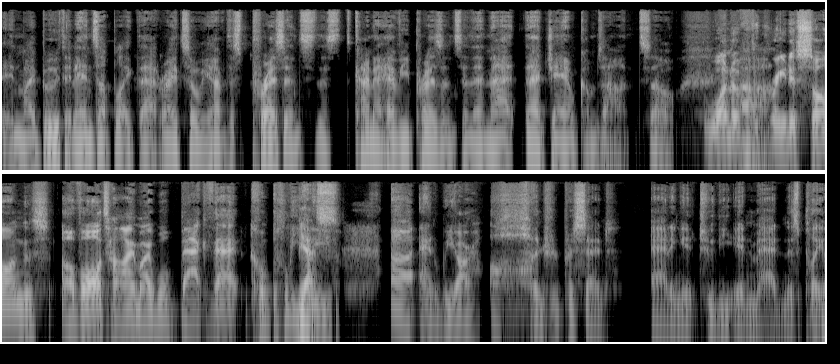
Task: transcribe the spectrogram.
in my booth it ends up like that right so we have this presence this kind of heavy presence and then that that jam comes on so One of the Uh, greatest songs of all time. I will back that completely. yes Uh, and we are a hundred percent adding it to the In Madness playlist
